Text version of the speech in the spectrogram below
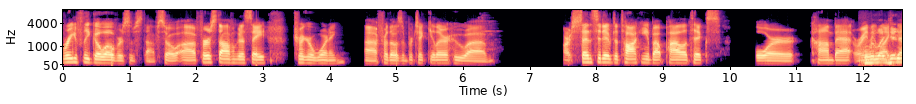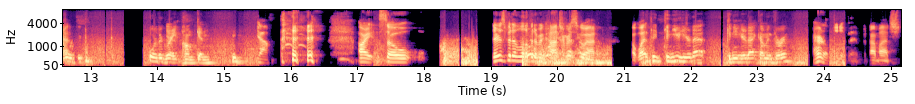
briefly go over some stuff. So uh, first off, I'm going to say trigger warning uh, for those in particular who um, are sensitive to talking about politics or combat or anything like that. or, the Great Pumpkin. Yeah. All right, so there's been a little bit of a controversy going on. What? Can, can you hear that? Can you hear that coming through? I heard a little bit, but not much.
